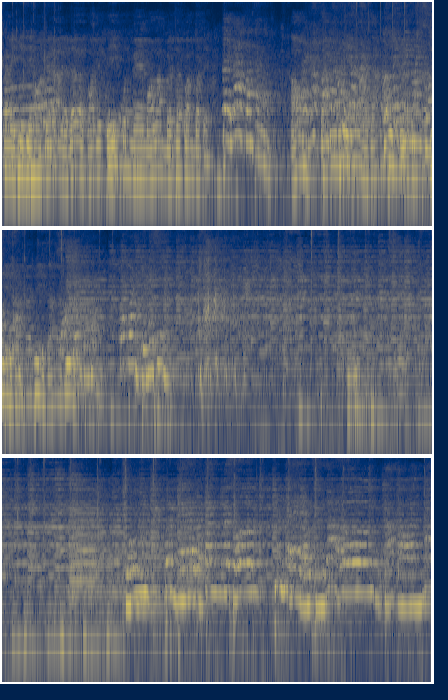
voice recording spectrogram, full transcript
ใกล้ที่ที่ฮอดเวลาเลยเด้อขอยุติคุณแม่หมอลำไปสักวันบัดเนี่ยเตยล่าก่อนขนาดเอาสามนาทีนะสามนาทีนะสามนาทีสามนาทีสามนาสองทีก่อนขนาดก็ก่อนกินไม่สิ้น จงเพิ่งแล้วกันนะเพิ่นแล้วสิละเอิงตาก่นหา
